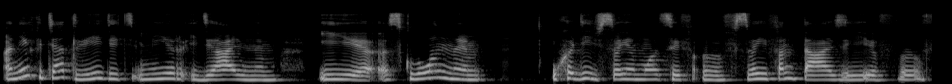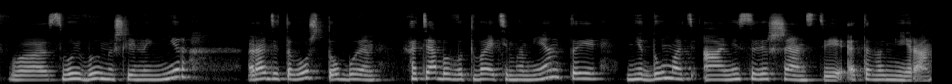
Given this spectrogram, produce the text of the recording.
Они хотят видеть мир идеальным и склонны уходить в свои эмоции, в свои фантазии, в свой вымышленный мир ради того, чтобы хотя бы вот в эти моменты не думать о несовершенстве этого мира.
